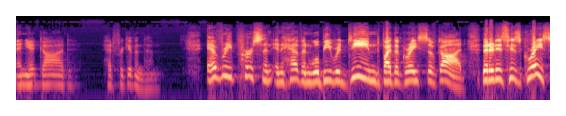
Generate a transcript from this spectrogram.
And yet God had forgiven them. Every person in heaven will be redeemed by the grace of God. That it is His grace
